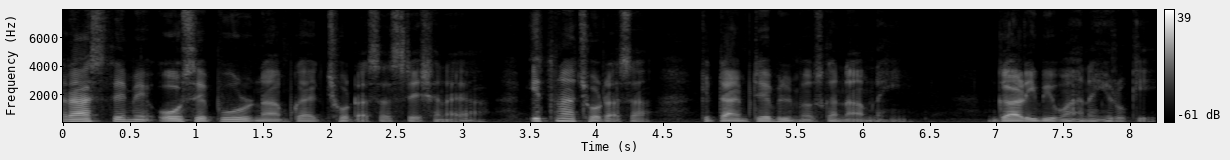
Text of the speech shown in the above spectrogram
रास्ते में ओसेपुर नाम का एक छोटा सा स्टेशन आया। इतना छोटा सा कि टाइम टेबल में उसका नाम नहीं। गाड़ी भी वहाँ नहीं रुकी।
